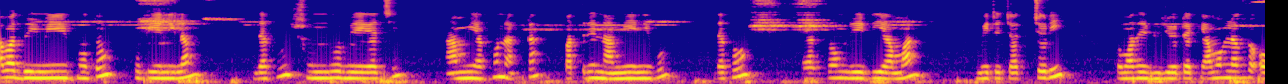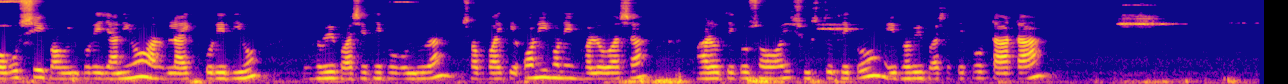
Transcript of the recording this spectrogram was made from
আবার দুই মিনিট মতো ফুটিয়ে নিলাম। দেখো সুন্দর হয়ে গেছে। আমি এখন একটা পাত্রে নামিয়ে নেব। দেখো, একদম রেডি আমার মেটে চচ্চড়ি। তোমাদের ভিডিওটা কেমন লাগল অবশ্যই কমেন্ট করে জানিও আর লাইক করে দিও। এভাবে পাশে থেকো বন্ধুরা। সবাইকে অনেক অনেক ভালোবাসা। ভালো থেকো সবাই, সুস্থ থেকো। এভাবেই পাশে থেকো। টাটা।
